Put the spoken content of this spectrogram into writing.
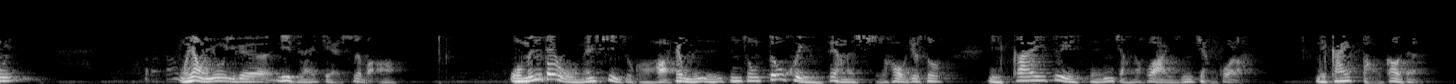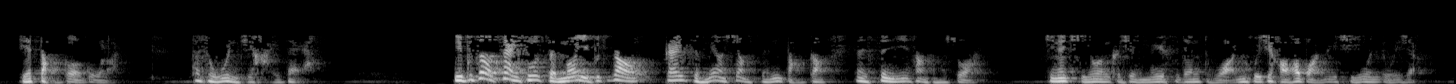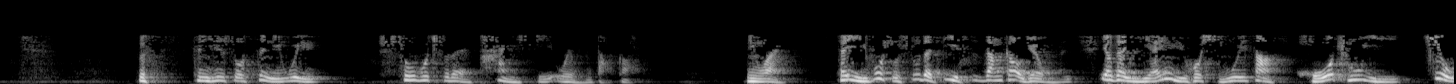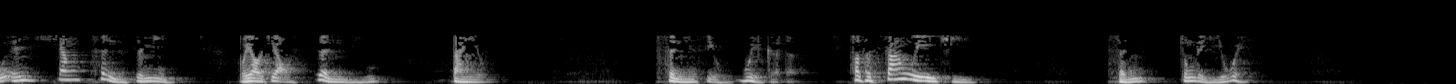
我想我用一个例子来解释吧啊。我们在我们信主后哈，在我们人生中都会有这样的时候，就说你该对神讲的话已经讲过了，你该祷告的也祷告过了，但是问题还在啊。你不知道再说什么，也不知道该怎么样向神祷告。但圣经上怎么说啊？今天启文可惜我没有时间读啊，你回去好好把那个启文读一下。这圣经说圣灵为说不出的叹息为我们祷告。另外，在以弗所书的第四章告诫我们，要在言语或行为上活出以救恩相称的生命，不要叫圣灵担忧。圣灵是有位格的，它是三位一体神中的一位，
